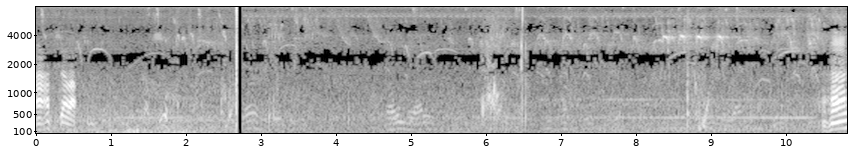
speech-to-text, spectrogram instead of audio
Ah, sei lá. Ah,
